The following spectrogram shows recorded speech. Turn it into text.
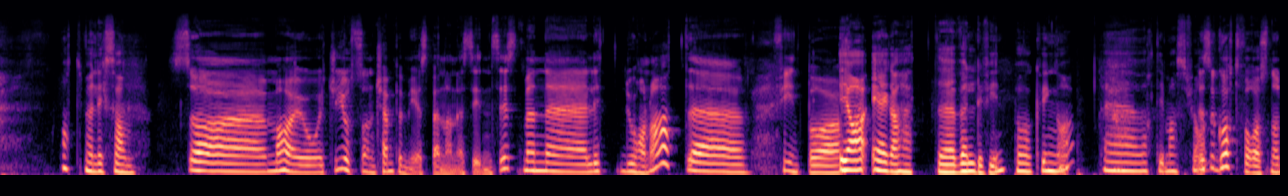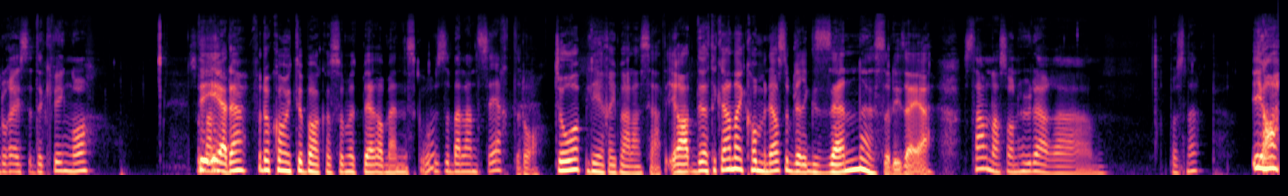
måtte vi liksom Så eh, vi har jo ikke gjort sånn kjempemye spennende siden sist, men eh, litt Du har nå hatt eh, fint på Ja, jeg har hatt det veldig fint på Kvinga. Jeg har vært i Det er så godt for oss når du reiser til Kvinga. Så Det er det, for da kommer jeg tilbake som et bedre menneske. Er så balansert da. Da blir jeg balansert. Ja, du hva, når jeg kommer der, så blir jeg zen, som de sier. Savner sånn hun der eh, på Snap. Ja,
